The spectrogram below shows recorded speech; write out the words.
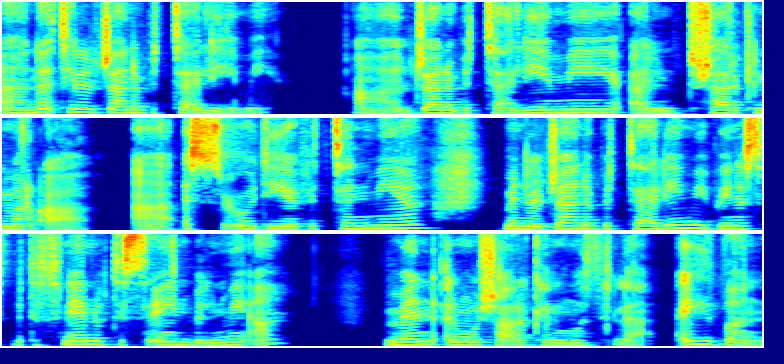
نأتي للجانب التعليمي. آه، الجانب التعليمي تشارك المرأة آه، السعودية في التنمية. من الجانب التعليمي بنسبة 92% من المشاركة المثلى. أيضا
